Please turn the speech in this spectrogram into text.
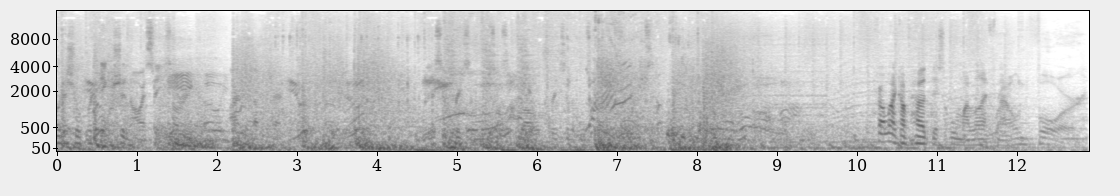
Oh, that's your prediction. Oh, I see. Sorry. I have to double check. This is three syllables as well. Three syllables. Felt like I've heard this all my life now. Round four.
